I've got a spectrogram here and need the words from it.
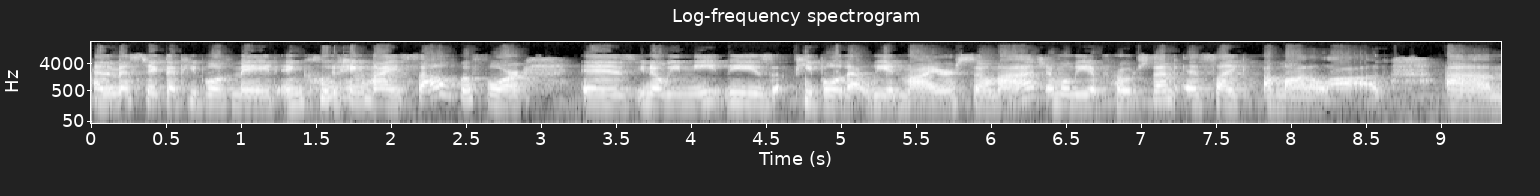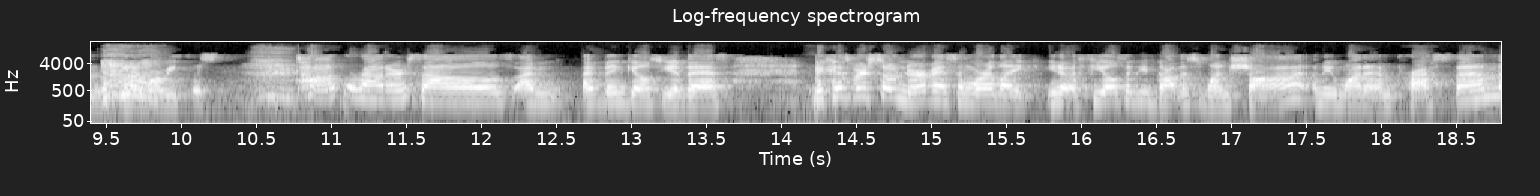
and the mistake that people have made, including myself before, is you know we meet these people that we admire so much, and when we approach approach them, it's like a monologue, um, you know, where we just talk about ourselves. I'm I've been guilty of this because we're so nervous and we're like, you know, it feels like we've got this one shot and we want to impress them.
